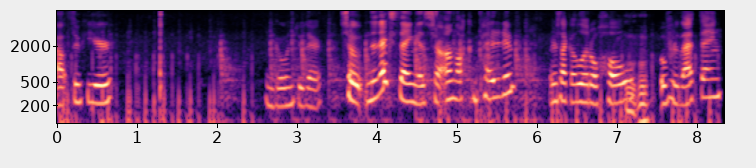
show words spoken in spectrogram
out through here and go into there. So the next thing is to unlock competitive. There's like a little hole Mm-hmm. over that thing.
